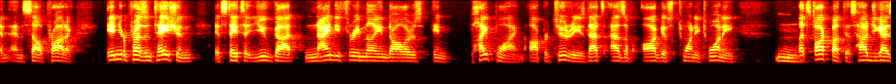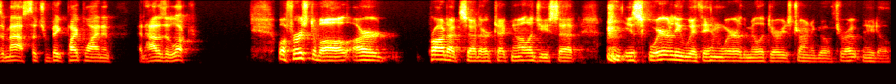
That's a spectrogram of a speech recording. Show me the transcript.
and, and sell product. In your presentation, it states that you've got $93 million in pipeline opportunities. That's as of August 2020. Mm. Let's talk about this. How did you guys amass such a big pipeline and, and how does it look? Well, first of all, our product set, our technology set is squarely within where the military is trying to go throughout NATO.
